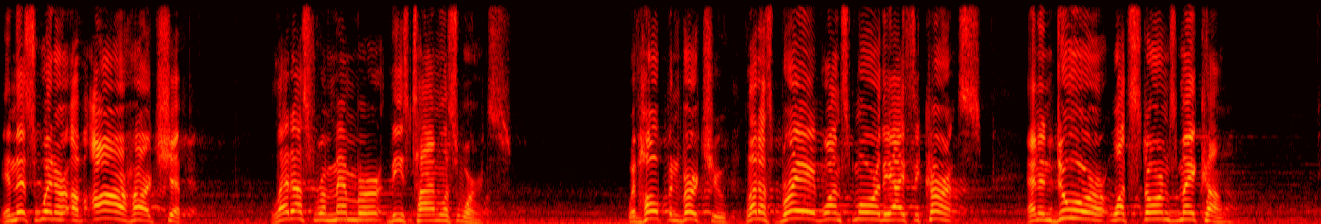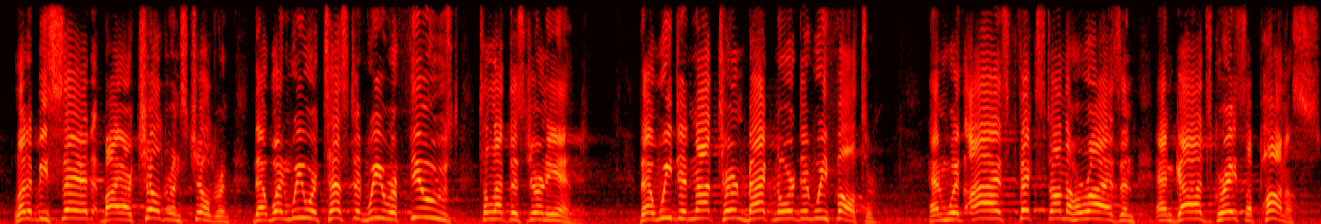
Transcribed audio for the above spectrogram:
in this winter of our hardship, let us remember these timeless words. With hope and virtue, let us brave once more the icy currents and endure what storms may come. Let it be said by our children's children that when we were tested, we refused to let this journey end, that we did not turn back nor did we falter. And with eyes fixed on the horizon and God's grace upon us,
